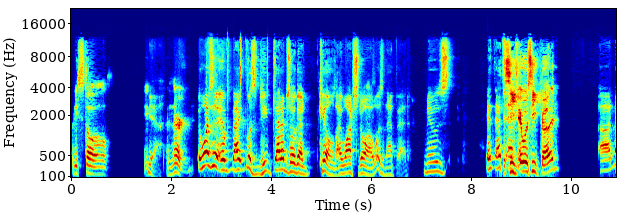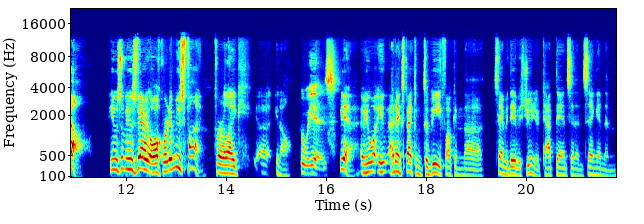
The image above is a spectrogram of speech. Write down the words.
but he's still yeah. a nerd. It wasn't. It, I, listen, he, that episode got killed. I watched it all. It wasn't that bad. I mean, it was. It, that's, Is he? Was he good? Uh, no, he was. He was very awkward. I mean, he was fine for like, uh, you know, Who he is? yeah. I mean, what, he, I didn't expect him to be fucking uh, Sammy Davis Jr. tap dancing and singing and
